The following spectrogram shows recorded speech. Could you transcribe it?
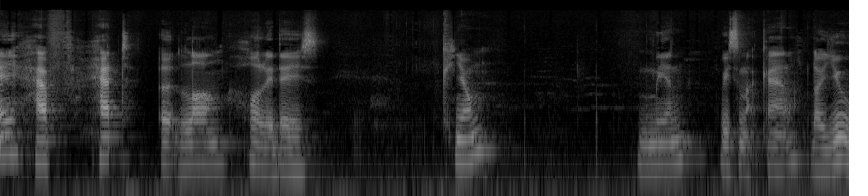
I have had a long holidays ខ្ញុំមានវិស្មកាលដល់យូរ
